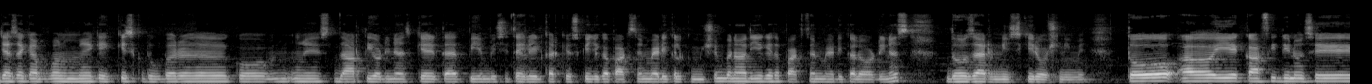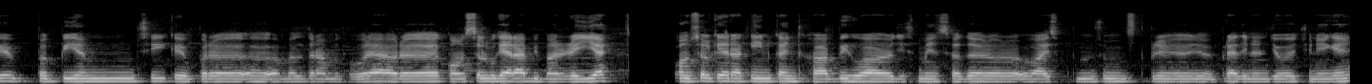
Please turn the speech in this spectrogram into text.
جیسا کہ آپ کو میں کہ اکیس اکتوبر کو صدارتی آرڈیننس کے تحت پی ایم ڈی سی تحلیل کر کے اس کی جگہ پاکستان میڈیکل کمیشن بنا دیا گیا تھا پاکستان میڈیکل آرڈیننس دو ہزار انیس کی روشنی میں۔ تو یہ کافی دنوں سے پی ایم سی کے اوپر عمل درآمد ہو رہا ہے اور کونسل وغیرہ بھی بن رہی ہے۔ کونسل کے اراکین کا انتخاب بھی ہوا جس میں صدر اور وائس پریزیڈنٹ جو چنے گئے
